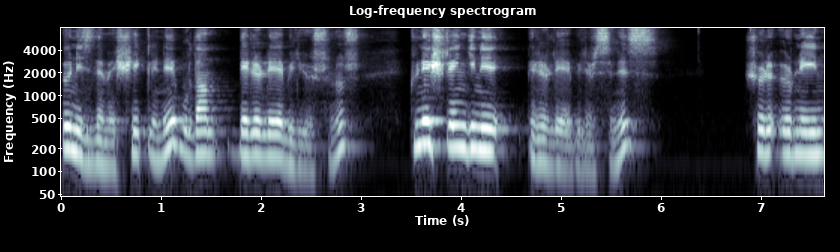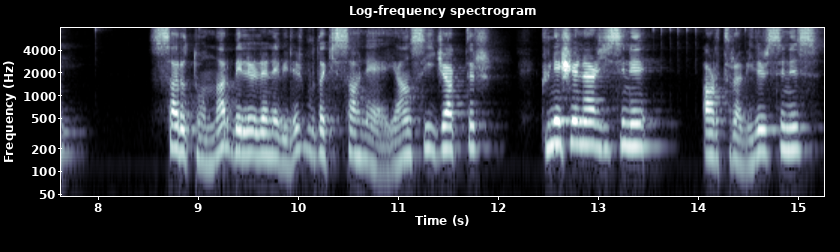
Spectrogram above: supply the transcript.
ön izleme şeklini buradan belirleyebiliyorsunuz. Güneş rengini belirleyebilirsiniz. Şöyle örneğin sarı tonlar belirlenebilir. Buradaki sahneye yansıyacaktır. Güneş enerjisini artırabilirsiniz.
